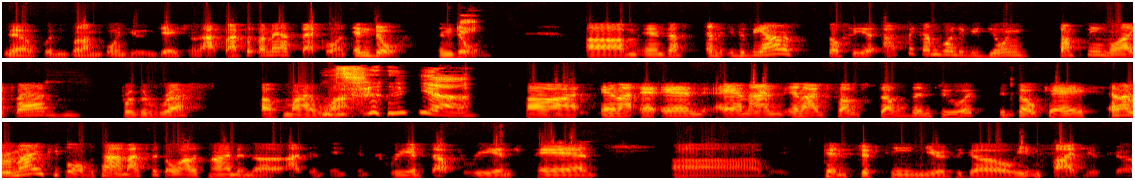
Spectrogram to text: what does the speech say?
you know, when, when I'm going to engage in. I, I put my mask back on indoor, indoor. Um, and that's, and to be honest, Sophia, I think I'm going to be doing something like that Mhm. for the rest of my life. yeah. Uh, and I, and, and I'm, and I've sort of settled into it. It's okay. And I remind people all the time, I spent a lot of time in, uh, in, in, Korea and South Korea and Japan, uh, 10, 15 years ago, even five years ago.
